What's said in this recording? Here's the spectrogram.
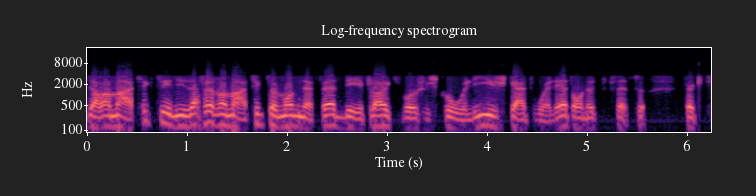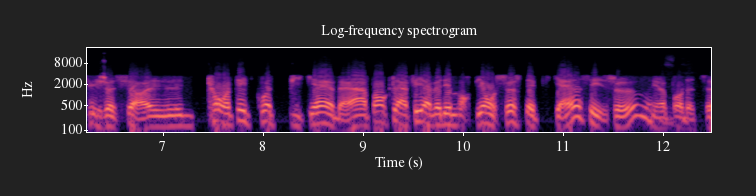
de romantique. Tu sais, les affaires romantiques, tout le monde l'a fait. Des fleurs qui vont jusqu'au lit, jusqu'à la toilette. On a tout fait ça. Fait que, je sais, euh, compter de quoi de piquant, ben, à part que la fille avait des morpions, ça, c'était piquant, c'est sûr. Mais à part de ça,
